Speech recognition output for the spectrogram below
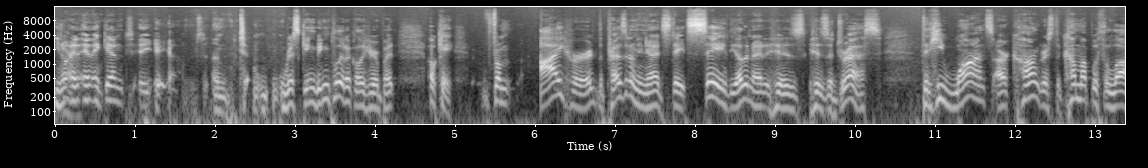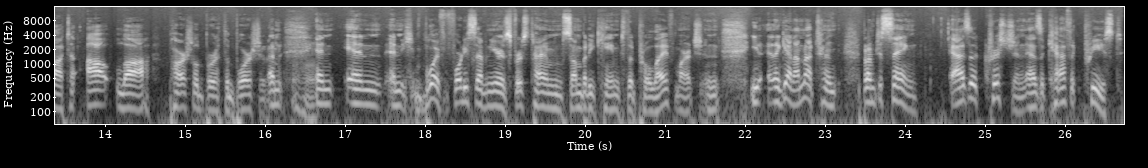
You know, yeah. and, and, again, I'm t- risking being political here, but okay, from I heard the president of the United States say the other night at his his address that he wants our Congress to come up with a law to outlaw partial birth abortion. I mean, mm-hmm. and and and he, boy, for 47 years, first time somebody came to the pro-life march, and you know, and again, I'm not trying, but I'm just saying, as a Christian, as a Catholic priest,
